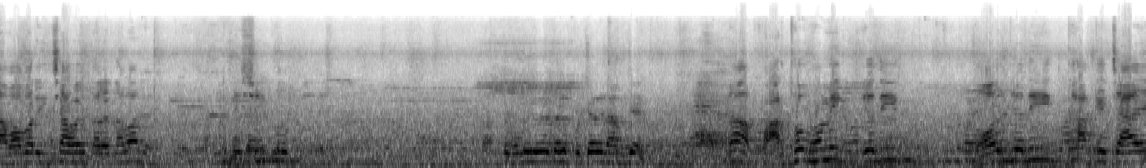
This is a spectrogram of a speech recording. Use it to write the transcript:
নামাবার ইচ্ছা হয় তাহলে নামাবে। নিশ্চয়ই করব। না পার্থভৌমিক যদি দল যদি থাকে চায়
